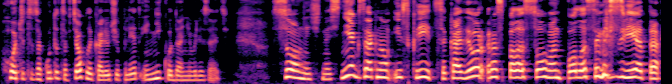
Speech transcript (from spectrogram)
Хочется закутаться в теплый колючий плед и никуда не вылезать. Солнечно, снег за окном искрится, ковер располосован полосами света,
